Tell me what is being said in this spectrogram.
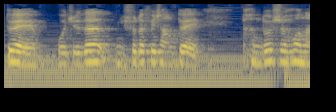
对，我觉得你说的非常对。很多时候呢，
